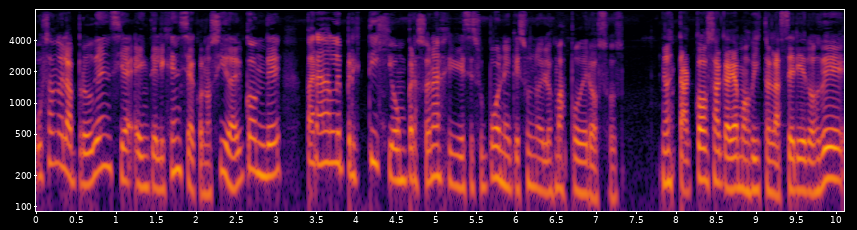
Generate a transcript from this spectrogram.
usando la prudencia e inteligencia conocida del conde para darle prestigio a un personaje que se supone que es uno de los más poderosos. No esta cosa que habíamos visto en la serie 2D,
